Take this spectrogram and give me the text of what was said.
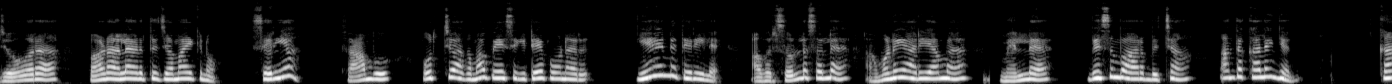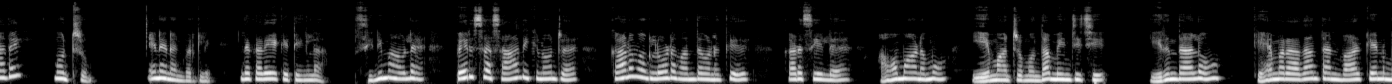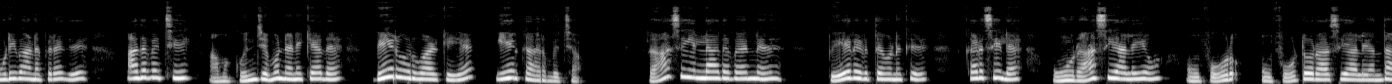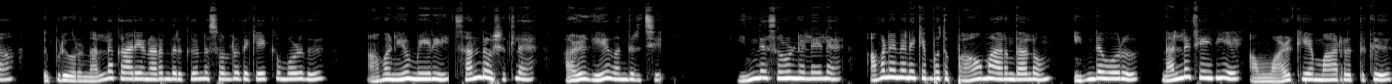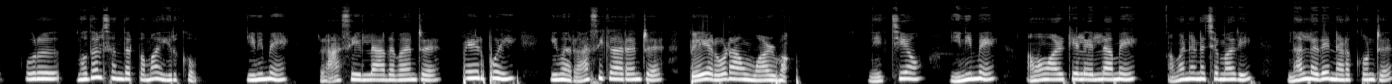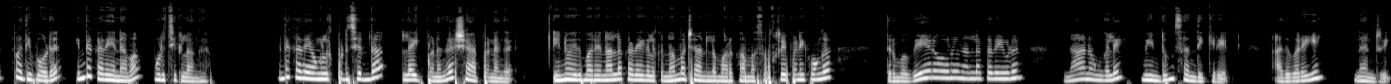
ஜோராக படம் எடுத்து ஜமாய்க்கணும். சரியா? சாம்பு உற்சாகமாக பேசிக்கிட்டே போனார். ஏன்னு தெரியல. அவர் சொல்ல சொல்ல அவனே அறியாம மெல்ல விசும்ப ஆரம்பிச்சான் அந்த கலைஞன். கதை முற்றும். என்ன நண்பர்களே இந்த கதையை கேட்டிங்களா? சினிமாவில் பெருசாக சாதிக்கணுன்ற கனவுகளோட வந்தவனுக்கு கடைசியில் அவமானமும் ஏமாற்றமும் தான் மிஞ்சிச்சு. இருந்தாலும் கேமரா தான் தன் வாழ்க்கைன்னு முடிவான பிறகு அதை வச்சு அவன் கொஞ்சமும் நினைக்காத வேறொரு வாழ்க்கையை ஏற்க ஆரம்பிச்சான். ராசி இல்லாதவன்னு பேர் எடுத்தவனுக்கு கடைசியில் உன் ராசியாலேயும் உன் ஃபோரோ உன் ஃபோட்டோ ராசியாலேயும் தான் இப்படி ஒரு நல்ல காரியம் நடந்திருக்குன்னு சொல்கிறத கேட்கும் பொழுது அவனையும் மீறி சந்தோஷத்தில் அழுகே வந்துருச்சு. இந்த சூழ்நிலையில் அவனை நினைக்கும் போது பாவமாக இருந்தாலும் இந்த ஒரு நல்ல செய்தியே அவன் வாழ்க்கையை மாறுறதுக்கு ஒரு முதல் சந்தர்ப்பமாக இருக்கும். இனிமே ராசி இல்லாதவன்ற பேர் போய் இவன் ராசிக்காரன்ற பெயரோடு அவன் வாழ்வான். நிச்சயம் இனிமே அவன் வாழ்க்கையில் எல்லாமே அவன் நினச்ச மாதிரி நல்லதே நடக்கும்ன்ற பதிவோட இந்த கதையை நாம் முடிச்சுக்கலாங்க. இந்த கதை உங்களுக்கு பிடிச்சிருந்தா லைக் பண்ணுங்கள் ஷேர் பண்ணுங்கள் இன்னும் இது மாதிரி நல்ல கதைகளுக்கு நம்ம சேனலில் மறக்காமல் சப்ஸ்கிரைப் பண்ணிக்கோங்க. திரும்ப வேறு ஒரு நல்ல கதையுடன் நான் உங்களை மீண்டும் சந்திக்கிறேன். அதுவரையில் நன்றி.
